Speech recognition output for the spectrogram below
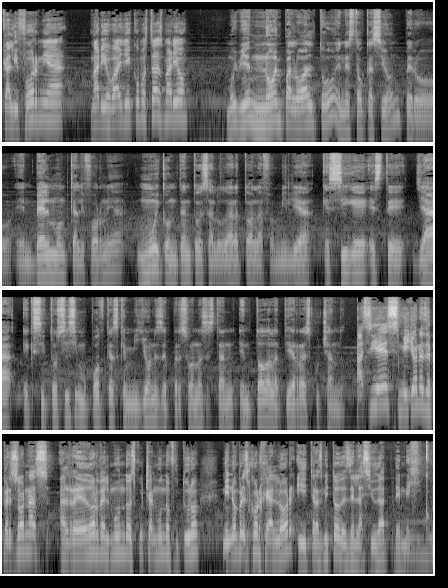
California, Mario Valle. ¿Cómo estás, Mario? Muy bien, no en Palo Alto en esta ocasión, pero en Belmont, California. Muy contento de saludar a toda la familia que sigue este ya exitosísimo podcast que millones de personas están en toda la tierra escuchando. Así es, millones de personas alrededor del mundo escuchan Mundo Futuro. Mi nombre es Jorge Alor y transmito desde la Ciudad de México.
